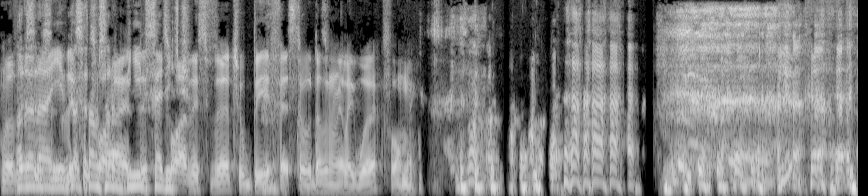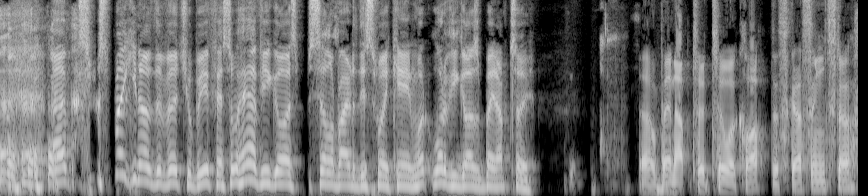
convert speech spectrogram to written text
Well, I this, don't know, is, you've got some sort of why, beard this is why fetish. this virtual beer festival doesn't really work for me. uh, speaking of the virtual beer festival, how have you guys celebrated this weekend? What what have you guys been up to? I've been up to two o'clock discussing stuff.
